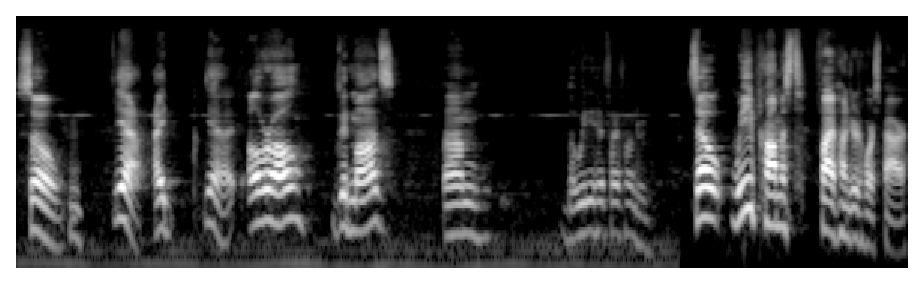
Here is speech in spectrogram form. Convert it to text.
So, yeah, I yeah. Overall, good mods, um, but we need to hit 500. So we promised 500 horsepower.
